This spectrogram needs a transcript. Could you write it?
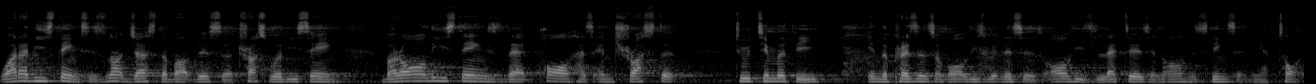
What are these things? It's not just about this uh, trustworthy saying, but all these things that Paul has entrusted to Timothy in the presence of all these witnesses, all these letters and all these things that they have taught.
